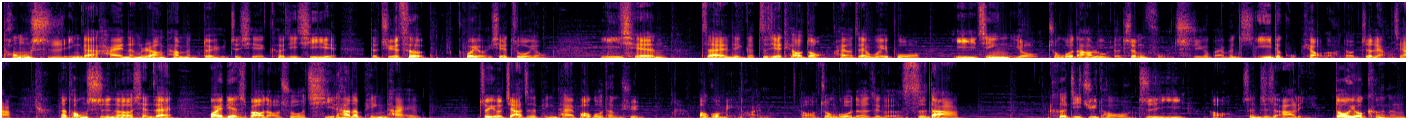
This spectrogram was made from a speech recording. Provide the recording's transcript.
同时应该还能让他们对于这些科技企业的决策会有一些作用。以前在那个字节跳动，还有在微博，已经有中国大陆的政府持有百分之一的股票了。到这两家，那同时呢，现在外电是报道说，其他的平台最有价值的平台，包括腾讯，包括美团，哦，中国的这个四大科技巨头之一，哦，甚至是阿里，都有可能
